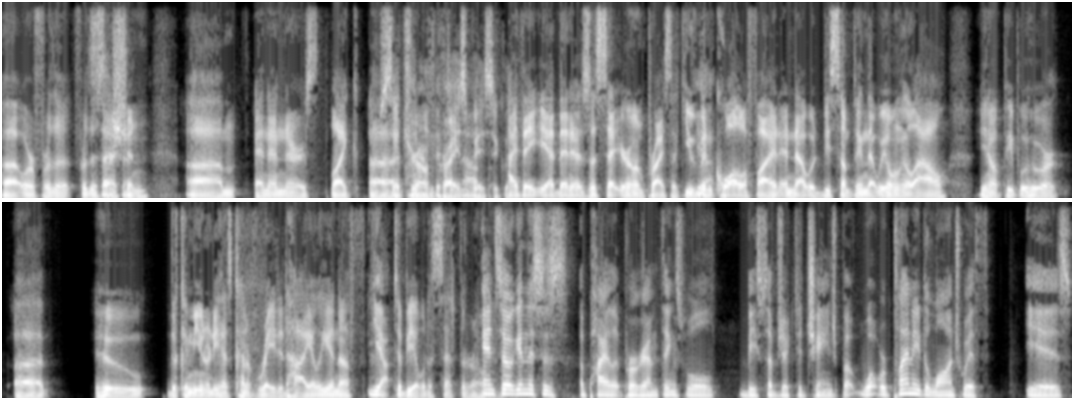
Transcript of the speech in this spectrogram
uh, or for the for the session. Session. Um, and then there's like uh, set your own price, up. basically. I think yeah. Then it's a set your own price. Like you've Yeah. been qualified, and that would be something that we only allow you know people who are uh, who the community has kind of rated highly enough Yeah. to be able to set their own. And so again, this is a pilot program. Things will be subject to change, but what we're planning to launch with is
